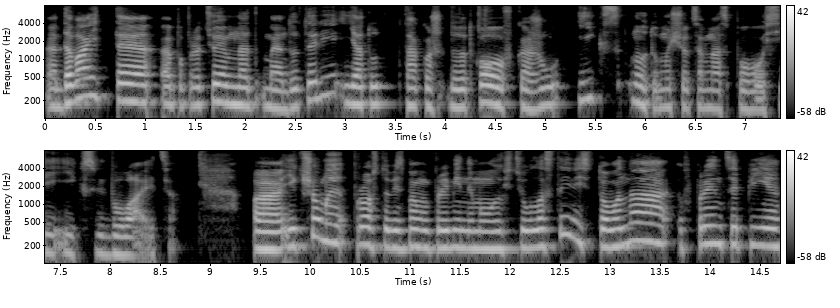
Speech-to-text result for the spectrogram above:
Е, давайте е, попрацюємо над mandatory. Я тут також додатково вкажу X, ну тому що це в нас по осі X відбувається. Е, якщо ми просто візьмемо примінимо ось цю властивість, то вона, в принципі,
